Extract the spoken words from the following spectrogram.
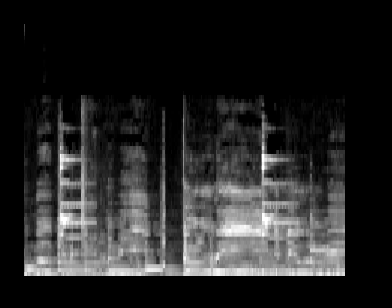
မမပြစ်မထီလူပြီးသူလေးမပြူလူပြီး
